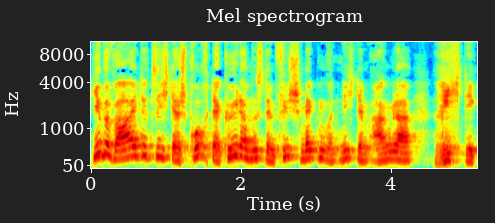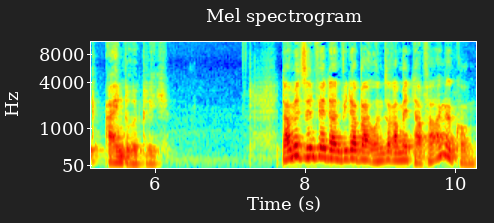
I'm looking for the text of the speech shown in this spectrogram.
Hier bewahrheitet sich der Spruch, der Köder muss dem Fisch schmecken und nicht dem Angler richtig eindrücklich. Damit sind wir dann wieder bei unserer Metapher angekommen.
